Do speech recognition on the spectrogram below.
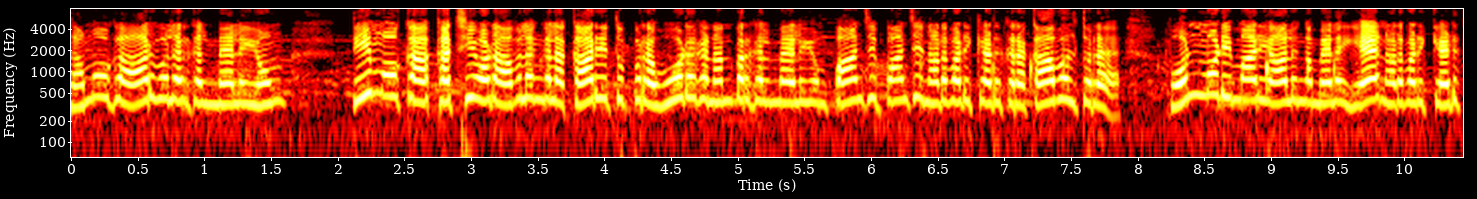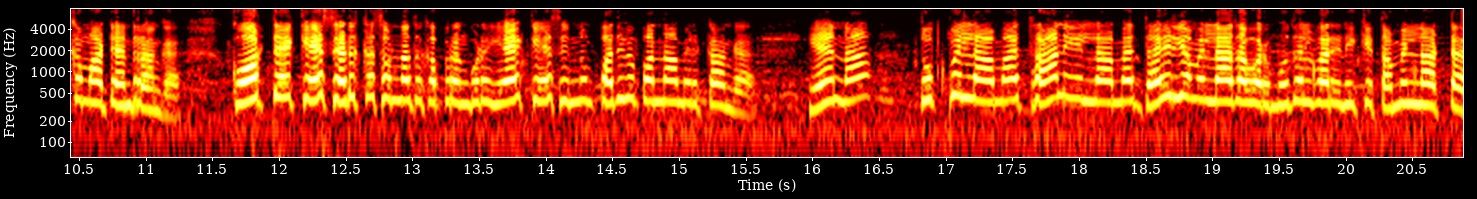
சமூக ஆர்வலர்கள் மேலேயும் திமுக கட்சியோட அவலங்களை காரி துப்புற ஊடக நண்பர்கள் மேலேயும் பாஞ்சு பாஞ்சு நடவடிக்கை எடுக்கிற காவல்துறை பொன்முடி மாதிரி ஆளுங்க மேலே ஏன் நடவடிக்கை எடுக்க மாட்டேன்றாங்க? கோர்ட்டே கேஸ் எடுக்க சொன்னதுக்கப்புறம் கூட ஏன் கேஸ் இன்னும் பதிவு பண்ணாமல் இருக்காங்க? ஏன்னா துப்பு இல்லாமல் திராணி இல்லாமல் தைரியம் இல்லாத ஒரு முதல்வர் இன்னைக்கு தமிழ்நாட்டை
